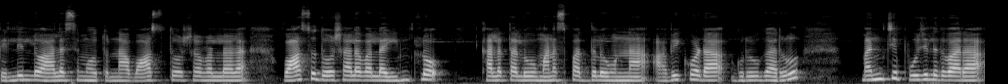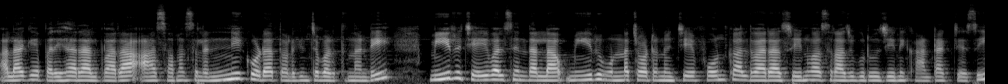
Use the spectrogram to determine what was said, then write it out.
పెళ్ళిళ్ళు ఆలస్యమవుతున్న వాస్తు దోష వల్ల వాస్తు దోషాల వల్ల ఇంట్లో కలతలు మనస్పర్ధలు ఉన్న అవి కూడా గురువుగారు మంచి పూజల ద్వారా అలాగే పరిహారాల ద్వారా ఆ సమస్యలన్నీ కూడా తొలగించబడుతుందండి. మీరు చేయవలసిందల్లా మీరు ఉన్న చోట నుంచే ఫోన్ కాల్ ద్వారా శ్రీనివాసరాజు గురూజీని కాంటాక్ట్ చేసి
